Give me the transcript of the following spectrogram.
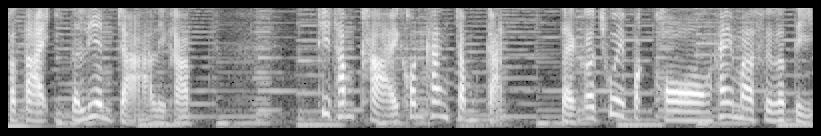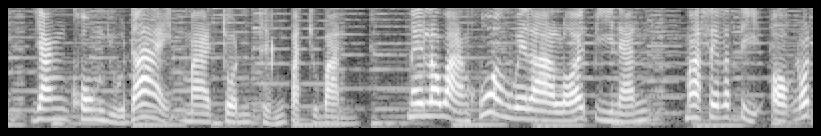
สไตล์อิตาเลียนจ๋าเลยครับ ที่ทำขายค่อนข้างจำกัด แต่ก็ช่วยประคองให้มาเซราติยังคงอยู่ได้มาจนถึงปัจจุบัน ในระหว่างห่วงเวลาร้อยปีนั้น มาเซราติออกรถ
